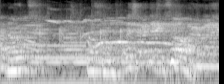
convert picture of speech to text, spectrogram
that note, listen, listen to the next song.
